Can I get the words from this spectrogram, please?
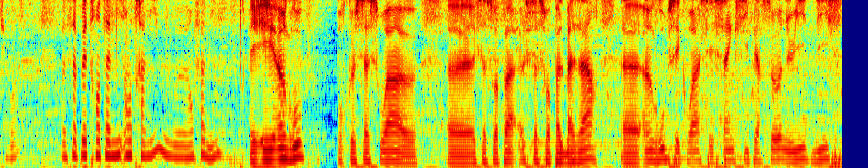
tu vois. Ça peut être entre amis, entre amis ou en famille. Et, et un groupe pour que ça soit que ça soit pas que ça soit pas le bazar. un groupe c'est quoi? C'est 5 6 personnes, 8, 10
